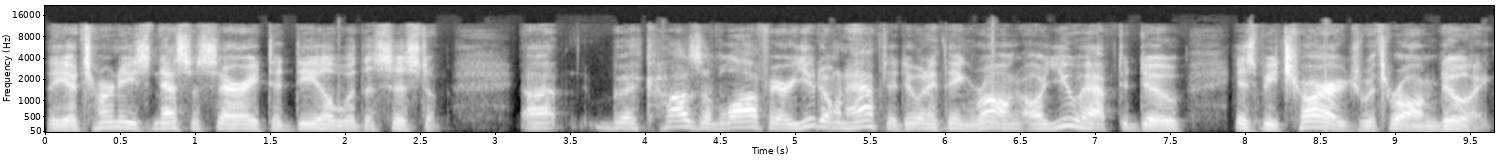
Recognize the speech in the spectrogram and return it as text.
the attorneys necessary to deal with the system. Uh, because of lawfare, you don't have to do anything wrong. All you have to do is be charged with wrongdoing.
